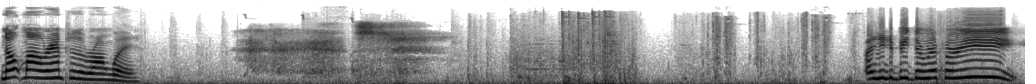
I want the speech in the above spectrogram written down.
nope, my ramps are the wrong way. I need to beat the referee.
